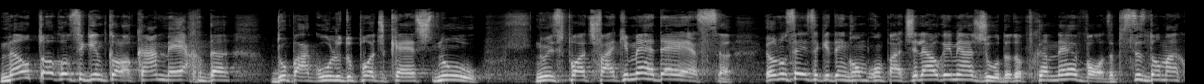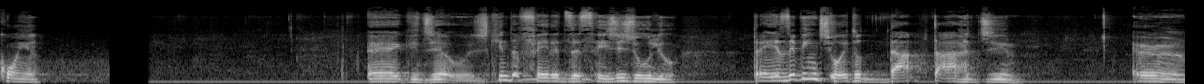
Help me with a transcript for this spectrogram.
Não tô conseguindo colocar a merda do bagulho do podcast no, no Spotify. Que merda é essa? Eu não sei se aqui tem como compartilhar. Alguém me ajuda. Tô ficando nervosa. Preciso de uma maconha. É, que dia é hoje? Quinta-feira, 16 de julho, 13 e 28 da tarde. É...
